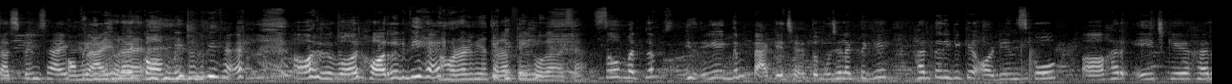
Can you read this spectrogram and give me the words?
सस्पेंस है क्राइम है है। कॉमेडी भी है और और हॉरर भी है हॉरर भी है, थोड़ा feel होगा वैसा। सो मतलब ये एकदम पैकेज है तो मुझे लगता है कि हर तरीके के ऑडियंस को हर एज के हर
